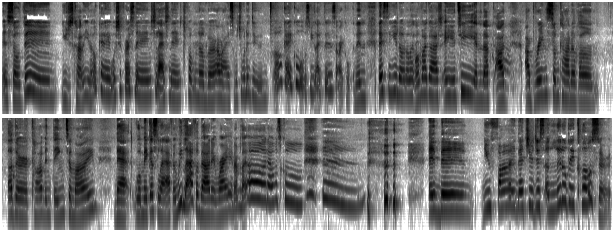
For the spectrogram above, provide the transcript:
And so then you just kind of, you know, okay, what's your first name? What's your last name? What's your phone number? All right, so what you want to do? Okay, cool. So you like this? All right, cool. And then next thing you know, they're like, oh my gosh, A and T, and then I, I, I bring some kind of um other common thing to mind that will make us laugh, and we laugh about it, right? And I'm like, oh, that was cool. and then you find that you're just a little bit closer,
